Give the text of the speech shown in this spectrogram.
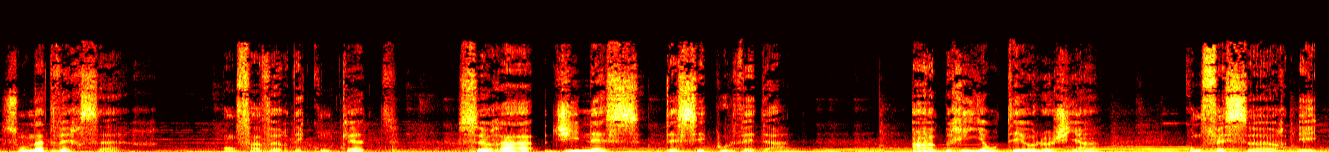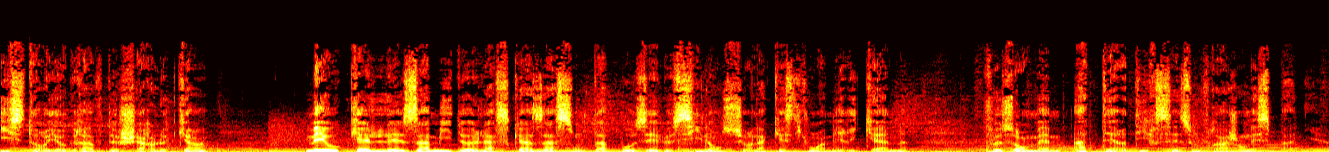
Son adversaire, en faveur des conquêtes, sera Gines de Sepulveda, un brillant théologien, confesseur et historiographe de Charles Quint, mais auquel les amis de Las Casas ont apposé le silence sur la question américaine, faisant même interdire ses ouvrages en Espagne.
